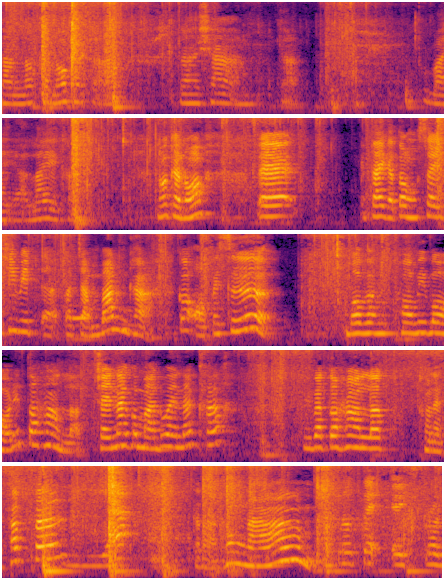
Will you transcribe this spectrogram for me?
นั่นเนาะค่ะเนาะภาษาราชาจะไว้อะไรค่ะเนาะค่ะเนาะ แต่ใจก็ต้องใช้ชีวิตเอ่อประจำวันค่ะ ก็ออกไปซื้อบอพอวีบอที่ตัวหันละใช้หน้าก็มาด้วยนะคะมีบัตตัวหันละโทรศัพท์ Ja. กระดาษห้องน้ำ Lite ägg från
